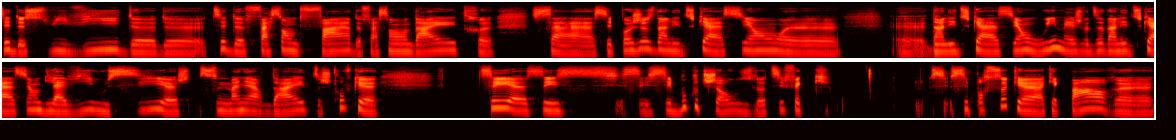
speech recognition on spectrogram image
de suivi, de de de façon de faire, de façon d'être. Ça c'est pas juste dans l'éducation. Dans l'éducation, oui, mais je veux dire dans l'éducation de la vie aussi, c'est une manière d'être. Je trouve que, sais, euh, c'est beaucoup de choses là. Tu sais, c'est pour ça qu'à quelque part, euh,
